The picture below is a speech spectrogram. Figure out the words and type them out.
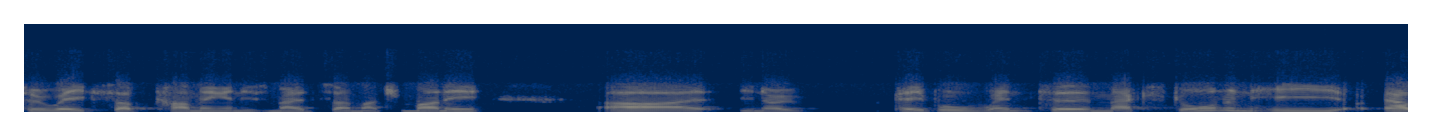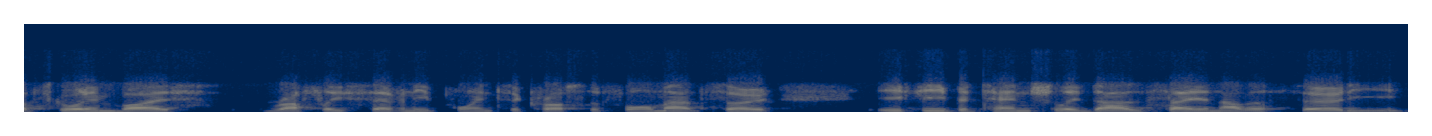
two weeks upcoming, and he's made so much money. Uh, you know, people went to Max Gawn, and he outscored him by roughly 70 points across the format. So, if he potentially does say another 30,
